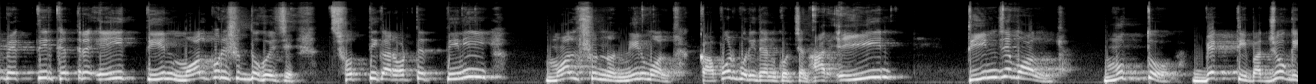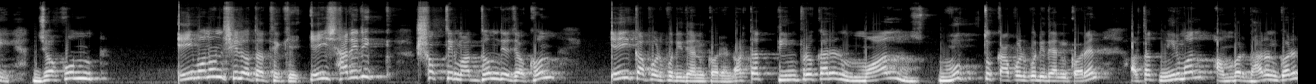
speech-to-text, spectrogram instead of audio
ব্যক্তির ক্ষেত্রে এই তিন মল পরিশুদ্ধ হয়েছে, সত্যিকার অর্থে তিনি মল শূন্য, নির্মল কাপড় পরিধান করছেন। আর এই তিন যে মল, মুক্ত ব্যক্তি বা যোগী, যখন এই মননশীলতা থেকে, এই শারীরিক শক্তির মাধ্যম দিয়ে যখন এই কাপড় পরিধান করেন, অর্থাৎ তিন প্রকারের মল মুক্ত কাপড় পরিধান করেন, অর্থাৎ নির্মল অম্বর ধারণ করেন,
